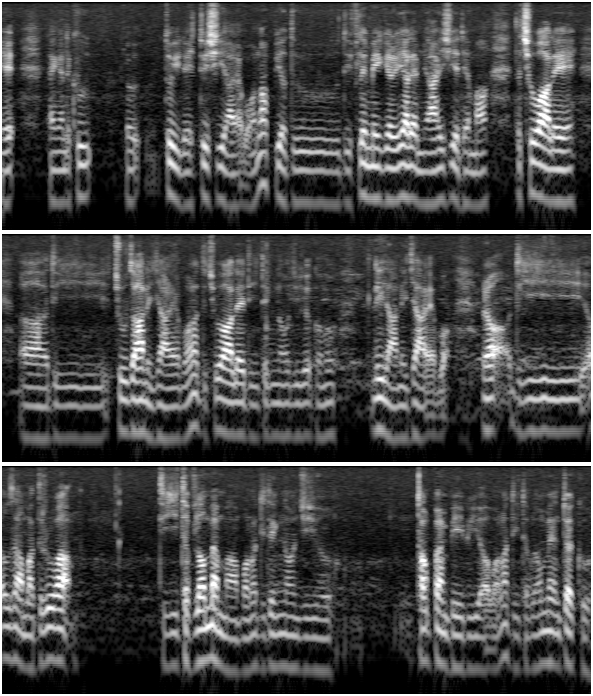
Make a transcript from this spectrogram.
တဲ့နိုင်ငံတစ်ခုလို့ တွေ့တယ်တွေ့ရှိရတယ်ပေါ့နော်ပြီးတော့သူဒီ film maker တွေကလည်းအများကြီးရှိတဲ့အထက်မှာတချို့ကလည်းအာဒီစူးစမ်းနေကြတယ်ပေါ့နော်တချို့ကလည်းဒီ technology တွေအကုန်လုံးလေ့လာနေကြတယ်ပေါ့အဲ့တော့ဒီဥစ္စာမှာသူတို့ကဒီ development မှာပေါ့နော်ဒီ technology ကိုထောက်ပံ့ပေးပြီးတော့ပေါ့နော်ဒီ development အတွက်ကို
